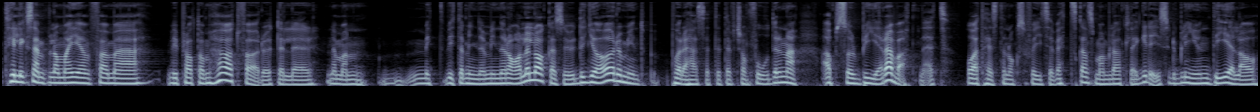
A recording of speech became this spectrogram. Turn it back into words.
till exempel om man jämför med, vi pratade om höet förut, eller när man vitaminer och mineraler lakas ur, det gör de ju inte på det här sättet eftersom fodren absorberar vattnet och att hästen också får i sig vätskan som man blötlägger i, så det blir ju en del av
